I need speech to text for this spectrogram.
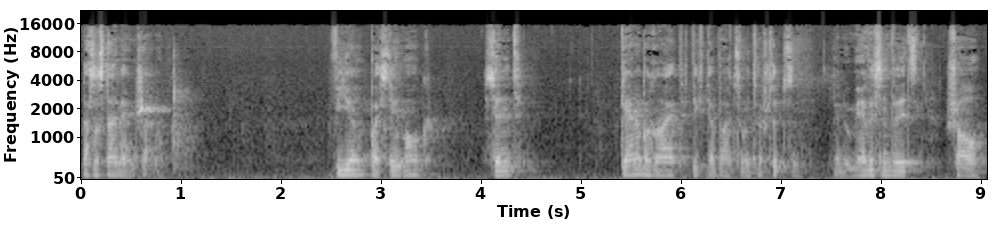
das ist deine Entscheidung. Wir bei Sting.org sind gerne bereit, dich dabei zu unterstützen. Wenn du mehr wissen willst, schau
